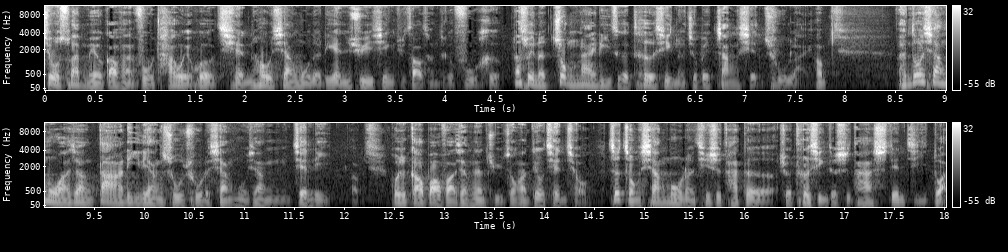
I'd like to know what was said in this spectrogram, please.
就算没有高反复，它也会有前后项目的连续性去造成这个负荷。那所以呢，重耐力这个特性呢，就被彰显出来。很多项目啊，像大力量输出的项目，像健力或者高爆发项目，像举重、像丢铅球这种项目呢，其实它的就特性就是它时间极短。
